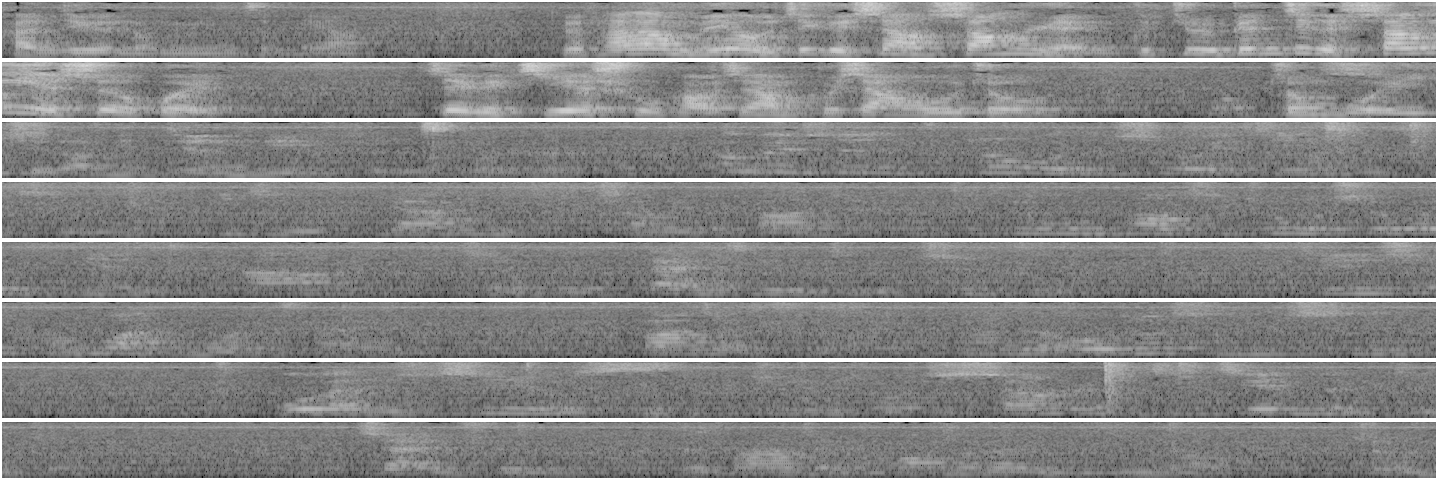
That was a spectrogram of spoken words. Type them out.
看这个农民怎么样。就他倒没有这个像商人，就是跟这个商业社会这个接触，好像不像欧洲，中国一直。会不会是中国的社会阶级其实一直压抑商业的发展？就是我很好奇，中国社会里面它整个代际的这个制度，其实是很晚很晚才发展出来。那在欧洲其实是，我感觉是先有，就是说商人之间的这种债权的发展，然后慢慢引进到政府，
